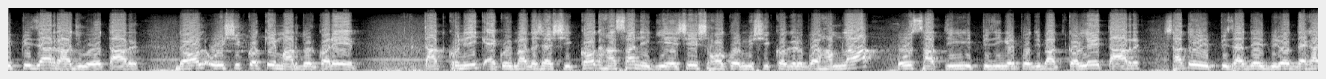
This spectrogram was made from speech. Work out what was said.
ইফটিজার রাজু ও তার দল ওই শিক্ষককে মারধর করে। তাৎক্ষণিক একই মাদ্রাসার শিক্ষক হাসান এগিয়ে এসে সহকর্মী শিক্ষকের উপর হামলা ও ছাত্রী ইফটিজিং এর প্রতিবাদ করলে তার সাথেও ইফটিজারদের বিরোধ দেখা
